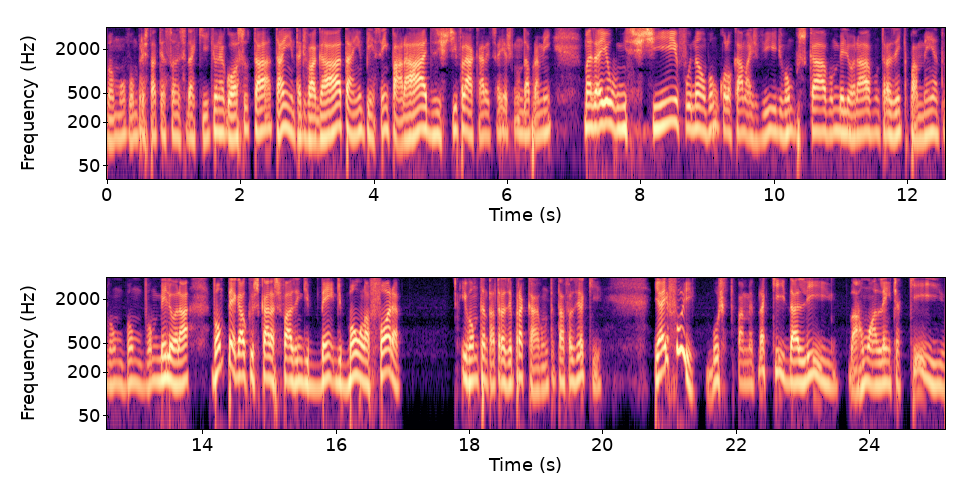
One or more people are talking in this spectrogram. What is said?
vamos, vamos prestar atenção nisso daqui que o negócio tá, tá indo, tá devagar, tá indo, pensei em parar, desistir, falei, ah, cara, isso aí acho que não dá para mim, mas aí eu insisti, fui, não, vamos colocar mais vídeo, vamos buscar, vamos melhorar, vamos trazer equipamento, vamos, vamos, vamos melhorar, vamos pegar o que os caras fazem de, bem, de bom lá fora e vamos tentar trazer para cá, vamos tentar fazer aqui. E aí fui, busca equipamento daqui, dali, arruma uma lente aqui.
